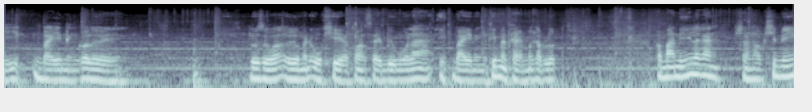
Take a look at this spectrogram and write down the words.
มีอีกใบหนึ่งก็เลย รู้สึกว่าเออมันโอเคตอนใส่บิวโมล่าอีกใบหนึ่งที่มันแถมมากับรถประมาณนี้แล้วกันสำหรับคลิปนี้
